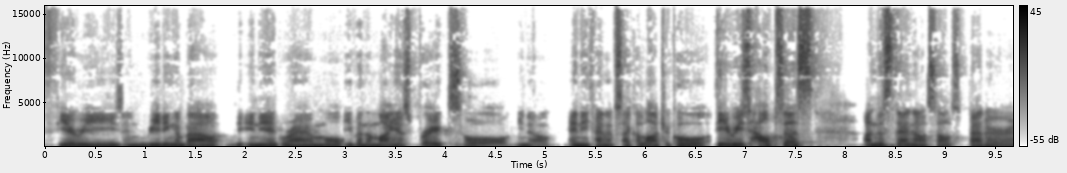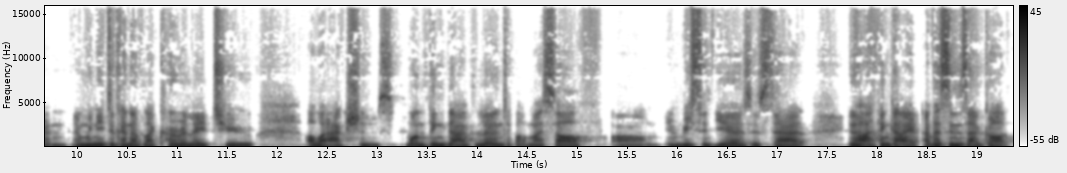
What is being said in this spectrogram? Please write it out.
theories and reading about the Enneagram or even the Myers-Briggs or, you know, any kind of psychological theories helps us understand ourselves better. And, and we need to kind of like correlate to our actions. One thing that I've learned about myself um, in recent years is that, you know, I think I, ever since I got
